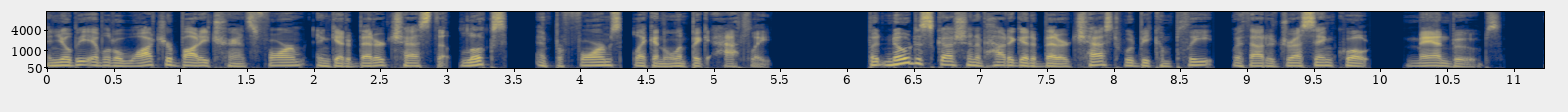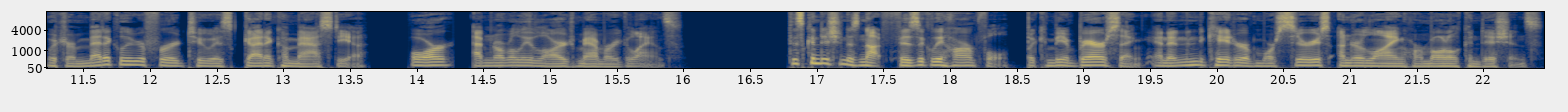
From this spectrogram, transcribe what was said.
and you'll be able to watch your body transform and get a better chest that looks and performs like an Olympic athlete. But no discussion of how to get a better chest would be complete without addressing, quote, man boobs, which are medically referred to as gynecomastia, or abnormally large mammary glands. This condition is not physically harmful, but can be embarrassing and an indicator of more serious underlying hormonal conditions.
